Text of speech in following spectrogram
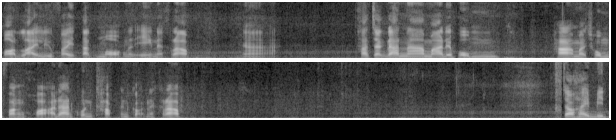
ปอตไลท์หรือไฟตัดหมอกนั่นเองนะครับอ่าถัดจากด้านหน้ามาเดี๋ยวผมพามาชมฝั่งขวาด้านคนขับกันก่อนนะครับ เจ้าไฮบริด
